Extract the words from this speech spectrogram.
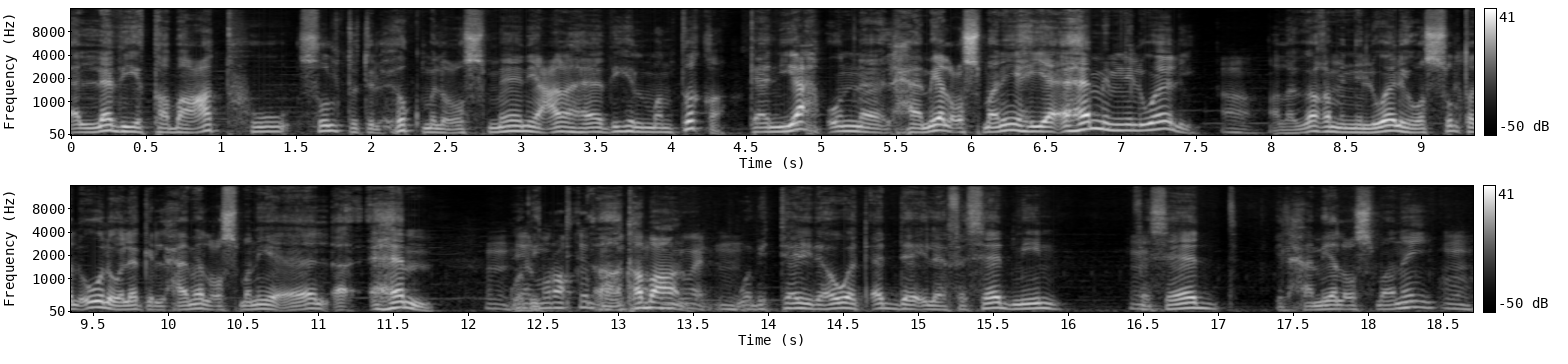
الذي طبعته سلطة الحكم العثماني على هذه المنطقة كان يحكم أن الحامية العثمانية هي أهم من الوالي آه على الرغم أن الوالي هو السلطة الأولى ولكن الحامية العثمانية أهم وبالت- المراقبه آه طبعا. وبالتالي ده هو أدى إلى فساد مين؟ مم. فساد الحامية العثمانية مم.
